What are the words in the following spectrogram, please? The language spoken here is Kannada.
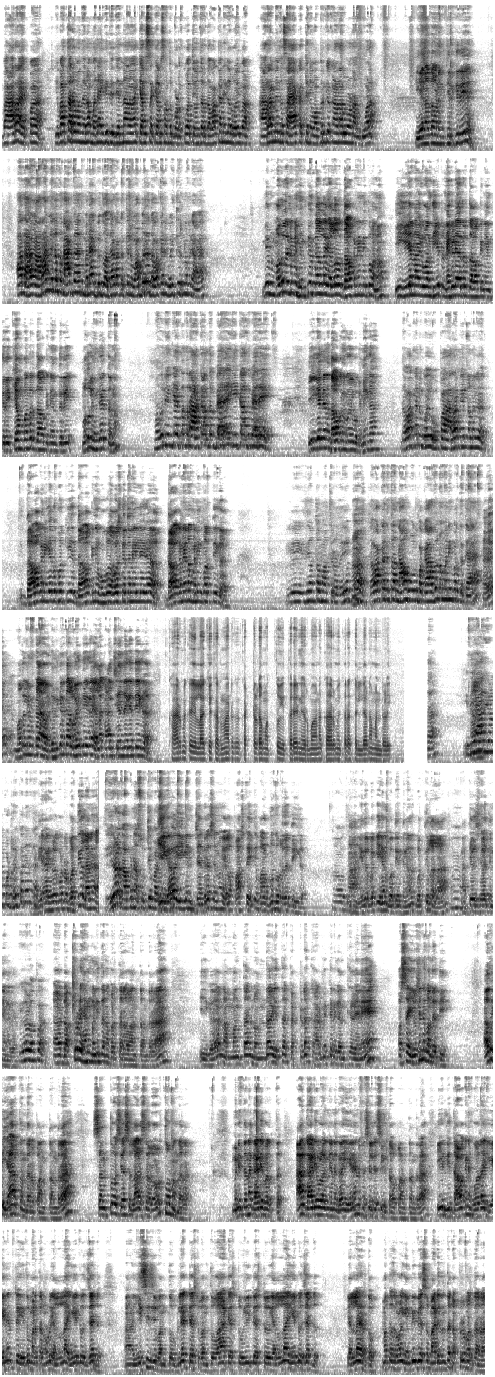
ಬಾರ ಅಪ್ಪ ಇವತ್ತಾರ ಒಂದಿನ ಮನೆಯಾಗಿದ್ದ ದಿನ ಕೆಲಸ ಕೆಲಸ ಅಂತ ಬಡ್ಕೋತಿ ಒಂದರ ದವಾಖಾನೆಗೆ ರೋಯ್ ಬಾ. ಆರಾಮಿಂದ ಸಾಯಕತ್ತೀನಿ ಒಬ್ರಿಗೆ ಕಾಣಲ್ಲ ನೋಡ ನನ್ ಗೋಳ. ಏನದ ಅವನಿಗೆ ಕಿರಿಕಿರಿ? ಅಲ್ಲ ಆರಾಮಿಲ್ಲದ ನಾಲ್ಕು ದಿನ ಮನ್ಯಾಗ ಬಿದ್ದು ಅದಾಡಕತ್ತೀನಿ ಒಬ್ಬರೇ ದವಾಖಾನೆಗೆ ಒಯ್ತೀರಿ ನನಗ? ನಿಮ್ ಮೊದಲು ನಿಮಗೆ ಹಿಂದಿನ ಕಾಲದಾಗ ಎಲ್ಲರೂ ದವಾಖಾನೆ ನಿಂತವನು? ಈ ಏನಾಗಿ ಒಂದ್ ಈಟು ನೆಗಡಿ ಆದ್ರೂ ದವಾಖಾನೆ ಅಂತೀರಿ ಕೆಂಪ್ ಅಂದ್ರೆ ದವಾಖಾನೆ ಅಂತೀರಿ ಮೊದಲು ಹಿಂಗೈತನ ಮೊದಲು ಹಿಂಗೆ ಆ ಕಾಲದ ಬೇರೆ ಈ ಕಾಲದ ಬೇರೆ ಈಗೇನೇನು ದವಾಖಾನೆಗೆ ಹೋಗ್ಬೇಕು ನೀಗ? ದವಾಖಾನೆಗೆ ಹೋಗಿ ಒಪ್ಪ ಆರಾಮಿಲ್ಲ ನನಗೆ. ದವಾಖಾನೆಗೆ ಅದಕ್ಕೆ ಹೋಗಿ ದವಾಖಾನೆ ಹೋಗೋ ಅವಶ್ಯಕತೆನೇ ಇಲ್ಲ ಈಗ. ದವಾಖಾನೆನ ಮನೆಗೆ ಬರ್ತಿ ಈಗ. ಏ ಇದಂತ ಮಾತು ಹೇಳೋದು? ಯಪ್ಪ ದವಾಖಾನೆ ತ ನಾವು ಹೋಗ್ಬೇಕಾ? ಅದು ನಮ್ಮ ಮನೆಗೆ ಬರ್ತೈತೆ? ಏ ಮೊದಲು ನಿಮ್ಮ ಕಾ ಹಿಂದಿನ ಕಾಲ ಹೋಯ್ತು ಈಗ. ಎಲ್ಲ ಕಾಲ ಚೇಂಜ್ ಆಗೈತೆ ಈಗ. ಕಾರ್ಮಿಕ ಇಲಾಖೆ ಕರ್ನಾಟಕ ಕಟ್ಟಡ ಮತ್ತು ಇತರೆ ನಿರ್ಮಾಣ ಕಾರ್ಮಿಕರ ಕಲ್ಯಾಣ ಮಂಡಳಿ. ಇದು ಯಾರು ಹೇಳ್ಕೊಟ್ರಿಪ್ಪ ನಿನಗೆ? ಯಾರು ಹೇಳ್ಕೊಟ್ರು ಗೊತ್ತಿಲ್ಲ ಹೇಳಗಪ್ಪ ನಾ ಸುತ್ತಿ ಈಗ ಈಗಿನ ಜನರೇಷನ್ ಎಲ್ಲ ಫಾಸ್ಟ್ ಐತಿ ಭಾಳ ಮುಂದುವರೆದೈತಿ ಈಗ. ಹಾ ಇದ್ರ ಬಗ್ಗೆ ಏನ್ ಗೊತ್ತೈತಿ ನನಗೆ? ಗೊತ್ತಿಲ್ಲಲ್ಲ? ನಾ ತಿಳಿಸಿ ಹೇಳ್ತೀನಿ ನನಗೆ. ಹೇಳಪ್ಪ. ಡಾಕ್ಟರ್ ಹೆಂಗ್ ಮನಿತನ ಬರ್ತಾರವ ಅಂತಂದ್ರ ಈಗ ನಮ್ಮಂತ ನೋಂದಾಯಿತ ಕಟ್ಟಡ ಕಾರ್ಮಿಕರಿಗೆ ಅಂತ ಹೇಳಿನೇ ಹೊಸ ಯೋಜನೆ ಬಂದೈತಿ. ಅದು ಯಾರು ತಂದಾರಪ್ಪ ಅಂತಂದ್ರ ಸಂತೋಷ್ ಎಸ್ ಲಾಡ್ ಸರ್ ಅವರು ತೊಗೊಂಬಂದಾರ. ಮನಿತನ ಗಾಡಿ ಬರುತ್ತೆ. ಆ ಗಾಡಿ ಒಳಗೆ ನಿನಗೆ ಏನೇನು ಫೆಸಿಲಿಟಿ ಸಿಗ್ತಾವಪ್ಪ ಅಂತಂದ್ರ ಈಗ ನೀ ದವಾಖಾನೆ ಹೋದಾಗ ಏನೇನು ಇದು ಮಾಡ್ತಾರೆ ನೋಡು ಎಲ್ಲ A to Z E C G ಬಂತು ಬ್ಲಡ್ ಟೆಸ್ಟ್ ಬಂತು ಆ ಟೆಸ್ಟು ಈ ಟೆಸ್ಟು ಎಲ್ಲ ಎ ಟು ಜೆಡ್ ಎಲ್ಲ ಇರ್ತಾವ. ಮತ್ತೆ ಅದ್ರೊಳಗೆ ಎಂ ಬಿ ಬಿ ಎಸ್ ಮಾಡಿದಂಥ ಡಾಕ್ಟರ್ ಬರ್ತಾರ.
